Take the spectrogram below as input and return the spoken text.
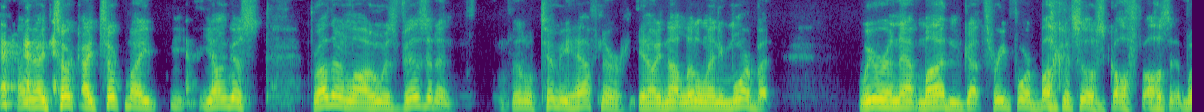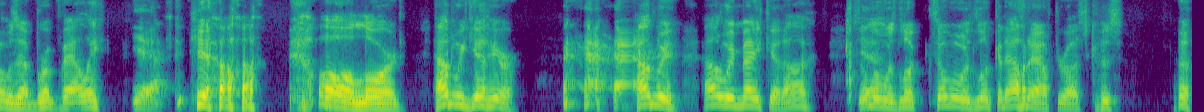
And I took I took my youngest brother-in-law who was visiting, little Timmy Hefner. You know, he's not little anymore, but we were in that mud and got three, four buckets of those golf balls. What was that, Brook Valley? Yeah. Yeah. Oh Lord, how do we get here? how do we how do we make it? Huh? Someone yeah. was look someone was looking out after us because a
